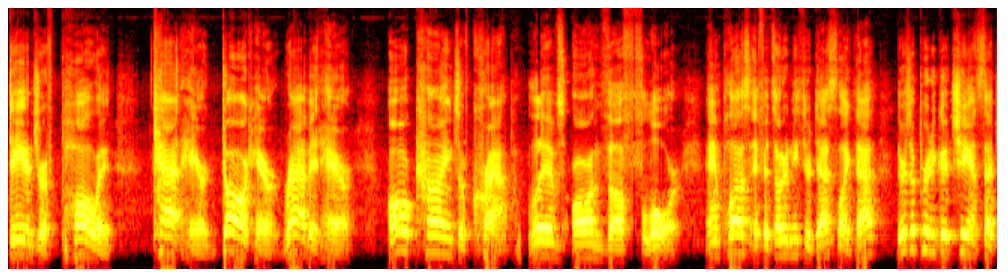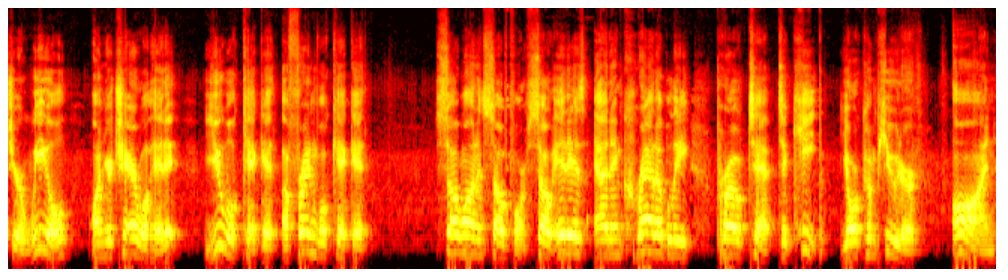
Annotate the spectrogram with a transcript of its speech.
dandruff, pollen, cat hair, dog hair, rabbit hair. All kinds of crap lives on the floor. And plus, if it's underneath your desk like that, there's a pretty good chance that your wheel on your chair will hit it, you will kick it, a friend will kick it, so on and so forth. So it is an incredibly pro tip to keep your computer on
